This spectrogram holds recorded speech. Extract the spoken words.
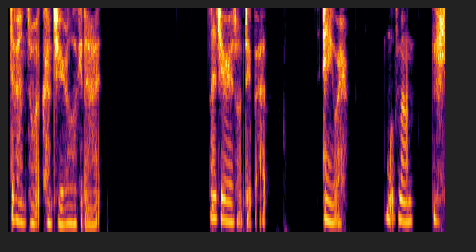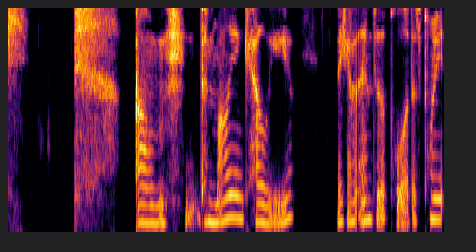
Depends on what country you're looking at. Nigeria's not too bad. Anyway, moving on. um, then Molly and Kelly, they get into the pool. At this point,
